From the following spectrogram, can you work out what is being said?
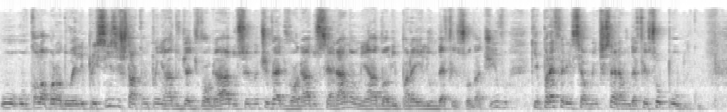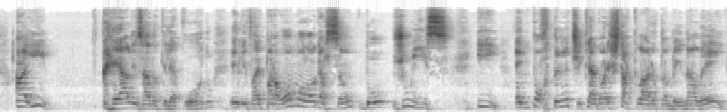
o, o colaborador, ele precisa estar acompanhado de advogado, se não tiver advogado, será nomeado ali para ele um defensor dativo, que preferencialmente será um defensor público. Aí, realizado aquele acordo, ele vai para a homologação do juiz. E é importante que agora está claro também na lei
